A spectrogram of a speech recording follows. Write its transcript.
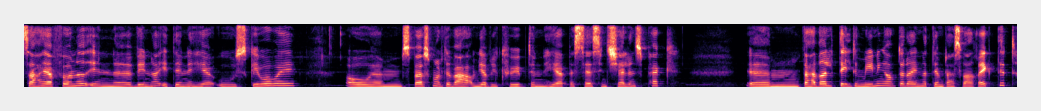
så har jeg fundet en øh, vinder i denne her uges giveaway. Og øhm, spørgsmålet det var, om jeg vil købe den her Bassassin Challenge Pack. Øhm, der har været lidt delte mening om det derinde, og dem, der har svaret rigtigt,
